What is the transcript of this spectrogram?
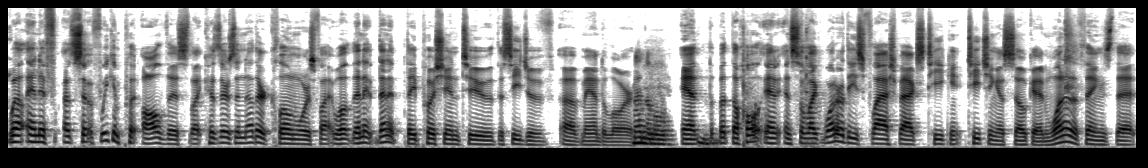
Well, and if uh, so, if we can put all this like, because there's another Clone Wars flag. Well, then it then it, they push into the siege of of Mandalore. Mandalore. And but the whole and, and so like, what are these flashbacks te- teaching Ahsoka? And one of the things that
